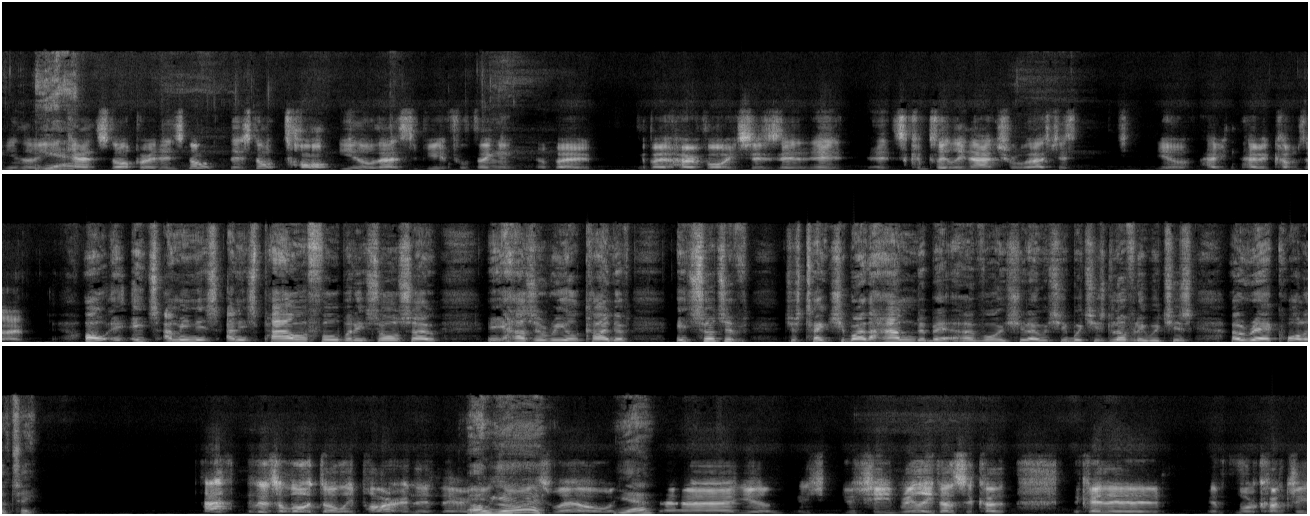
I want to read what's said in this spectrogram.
You know, Yeah. you can't stop her, and it's not it's not taught. You know, that's the beautiful thing about about her voice is it, it it's completely natural. That's just you know how how it comes out. Oh, it's. I mean, it's and it's powerful, but it's also it has a real kind of. it's sort of just takes you by the hand a bit. Her voice, you know, which is, which is lovely, which is a rare quality. I think there's a lot of Dolly Parton in there. Oh, you know, yeah. as well. Yeah. Uh, you know, she, she really does the kind, the kind of more country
